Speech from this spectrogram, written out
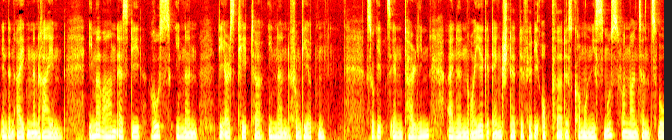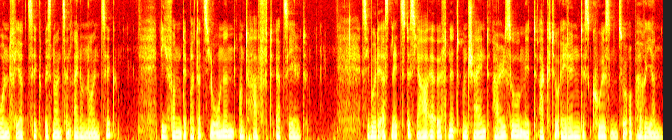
in den eigenen Reihen. Immer waren es die RussInnen, die als TäterInnen fungierten. So gibt es in Tallinn eine neue Gedenkstätte für die Opfer des Kommunismus von 1942 bis 1991 die von Deportationen und Haft erzählt. Sie wurde erst letztes Jahr eröffnet und scheint also mit aktuellen Diskursen zu operieren.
